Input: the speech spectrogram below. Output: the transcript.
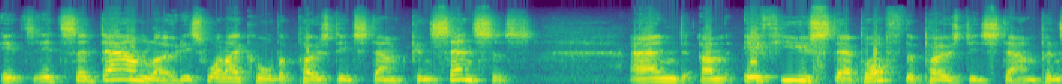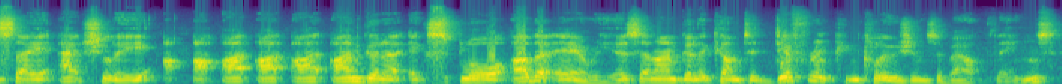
It's, it's a download, it's what I call the postage stamp consensus. And um, if you step off the postage stamp and say, actually, I, am going to explore other areas and I'm going to come to different conclusions about things,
